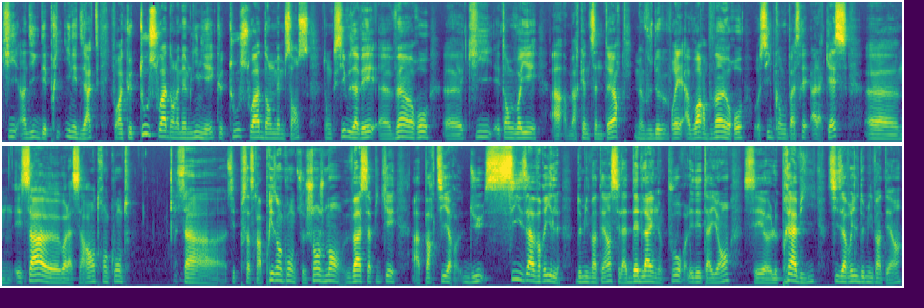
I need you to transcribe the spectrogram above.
qui indiquent des prix inexacts. Il faudra que tout soit dans la même lignée, que tout soit dans le même sens. Donc, si vous avez 20 euh, euros euh, qui est envoyé à Market Center, ben, vous devrez avoir 20 euros aussi quand vous passerez à la caisse. Euh, et ça, voilà, ça rentre en compte ça, ça, sera pris en compte. Ce changement va s'appliquer à partir du 6 avril 2021. C'est la deadline pour les détaillants. C'est euh, le préavis 6 avril 2021.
